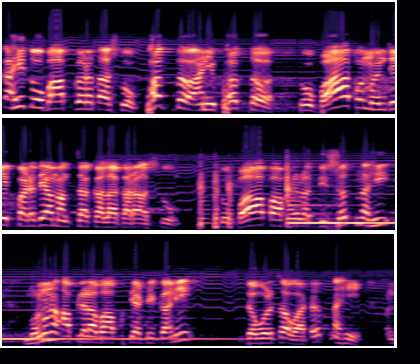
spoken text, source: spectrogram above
काही तो बाप करत असतो. फक्त आणि फक्त तो बाप म्हणजे पडद्यामागचा कलाकार असतो. तो बाप आपल्याला दिसत नाही म्हणून आपल्याला बाप त्या ठिकाणी जवळचा वाटत नाही. पण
